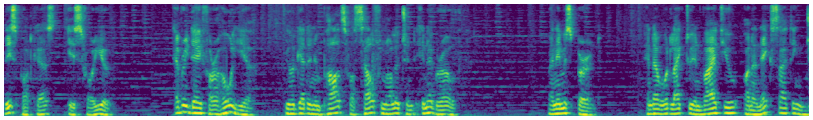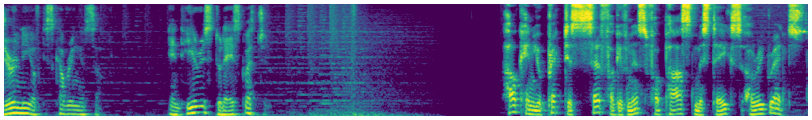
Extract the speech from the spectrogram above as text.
This podcast is for you. Every day for a whole year, you will get an impulse for self knowledge and inner growth. My name is Bernd, and I would like to invite you on an exciting journey of discovering yourself. And here is today's question How can you practice self forgiveness for past mistakes or regrets?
